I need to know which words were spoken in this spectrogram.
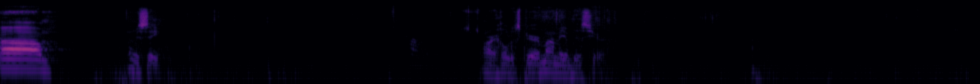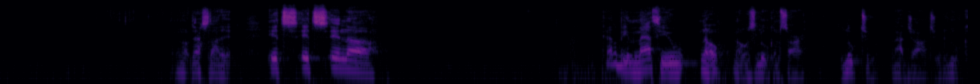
um, let me see. All right, Holy Spirit, remind me of this here. No, that's not it. It's it's in uh gotta be Matthew. No, no, it's Luke, I'm sorry. Luke 2, not John 2, Luke.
